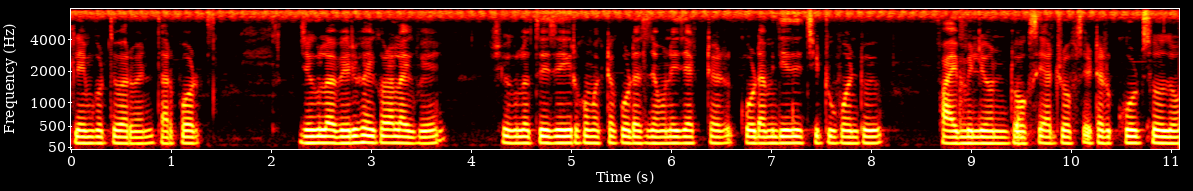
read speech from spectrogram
ক্লেম করতে পারবেন। তারপর যেগুলো ভেরিফাই করা লাগবে, সেগুলোতে যে এরকম একটা কোড আছে, যেমন এই যে একটার কোড আমি দিয়ে দিচ্ছি two point two five million dogs air drops এটার কোড হলো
